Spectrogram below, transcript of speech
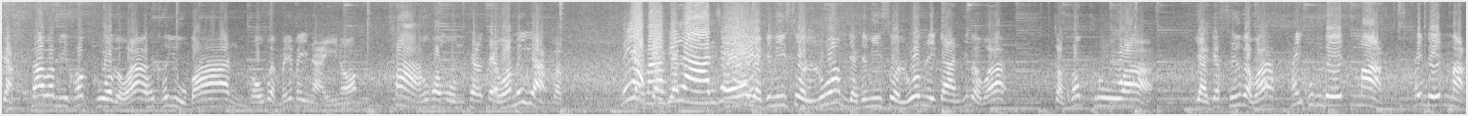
อยากทราบว่ามีครอบครัวแบบว่าเฮ้ยเขาอยู่บ้านเขาแบบไม่ได้ไปไหนเนาะค่ะ เขาความอมแต่แต่ว่าไม่อยากแบบไม่อยากมาที่ร้านใช่เอไหมออยากจะมีส่วนร่วม อยากจะมีส่วนร่วมในการที่แบบว่ากับครอบครัว อยากจะซื้อแบบว่าให้คุณเบสหมัก ให้เบสหมัก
